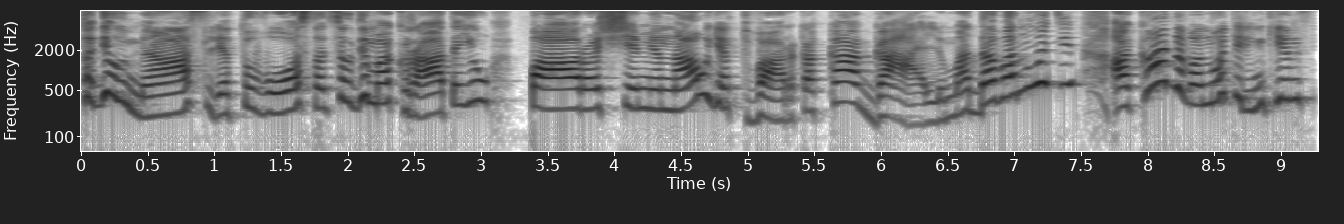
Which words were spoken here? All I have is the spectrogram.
Todėl mes, Lietuvos socialdemokratai, jau paruošėme naują tvarką, ką galima dovanoti, o ką dovanoti rinkėjams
